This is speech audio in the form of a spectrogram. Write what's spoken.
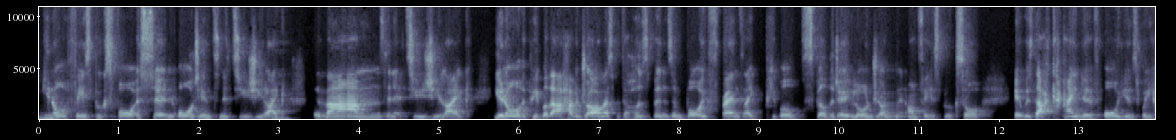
you know, Facebook's for a certain audience, and it's usually like mm. the moms, and it's usually like you know the people that are having dramas with their husbands and boyfriends. Like people spill the dirty laundry on on Facebook. So it was that kind of audience we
